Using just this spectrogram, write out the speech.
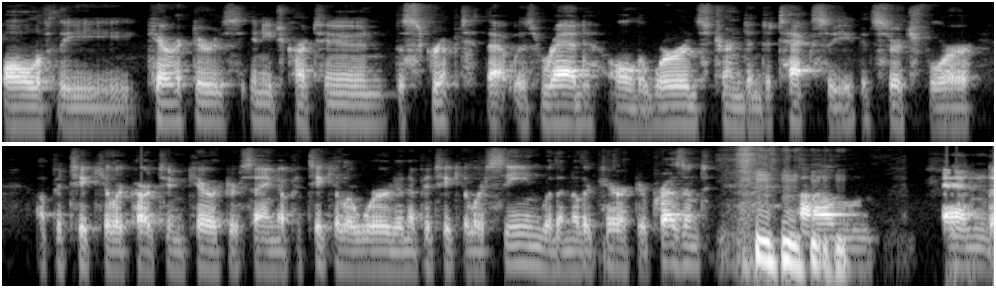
all of the characters in each cartoon, the script that was read, all the words turned into text, so you could search for a particular cartoon character saying a particular word in a particular scene with another character present. um, and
